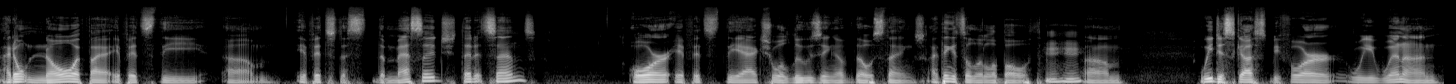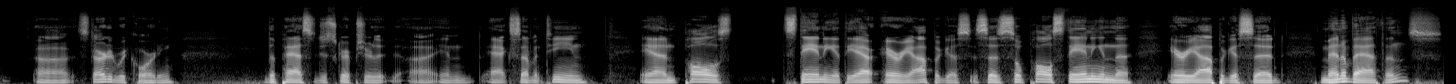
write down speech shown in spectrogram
I don't know if I if it's the um, if it's the the message that it sends, or if it's the actual losing of those things. I think it's a little of both. Mhm. Um, we discussed before we went on uh, started recording the passage of scripture uh, in Acts 17, and Paul's standing at the Areopagus. It says, So Paul, standing in the Areopagus, said, Men of Athens,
